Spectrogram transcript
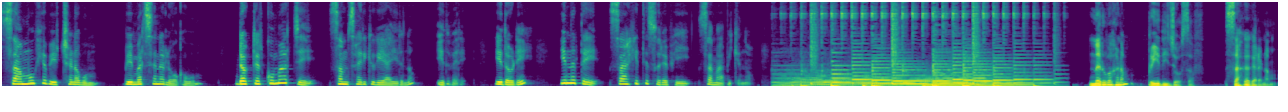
സാമൂഹ്യ വീക്ഷണവും വിമർശന ലോകവും ഡോക്ടർ കുമാർ ജെ സംസാരിക്കുകയായിരുന്നു ഇതുവരെ. ഇതോടെ ഇന്നത്തെ സാഹിത്യ സുരഭി സമാപിക്കുന്നു. നിർവഹണം പ്രീതി ജോസഫ്. സഹകരണം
